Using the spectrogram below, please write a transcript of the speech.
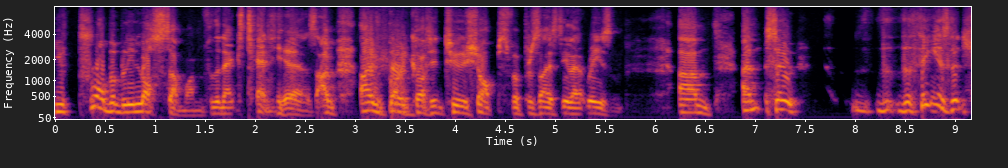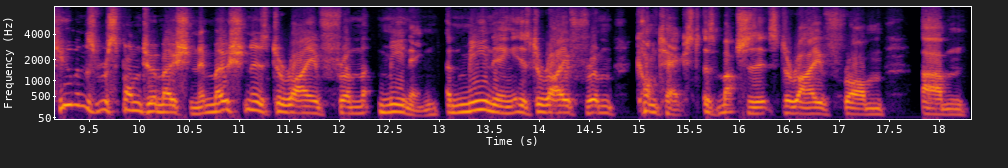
you've probably lost someone for the next 10 years. I've, I've boycotted two shops for precisely that reason. Um, and so the, thing is that humans respond to emotion. Emotion is derived from meaning, and meaning is derived from context as much as it's derived from um,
